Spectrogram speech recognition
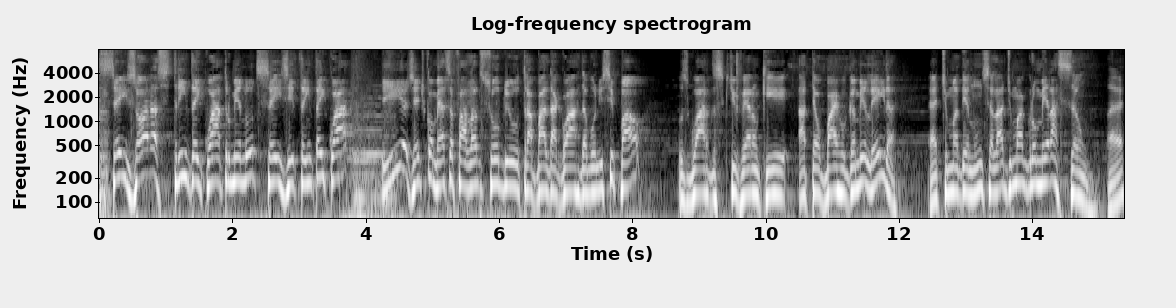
6 horas 34 minutos, 6 e 34 e a gente começa falando sobre o trabalho da Guarda Municipal. Os guardas que tiveram que ir até o bairro Gameleira, é, tinha uma denúncia lá de uma aglomeração. né?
